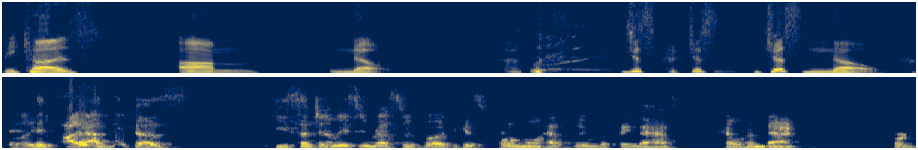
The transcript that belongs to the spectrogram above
because um no just just just no Like, it's I- sad because he's such an amazing wrestler, but his promo has been the thing that has held him back for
